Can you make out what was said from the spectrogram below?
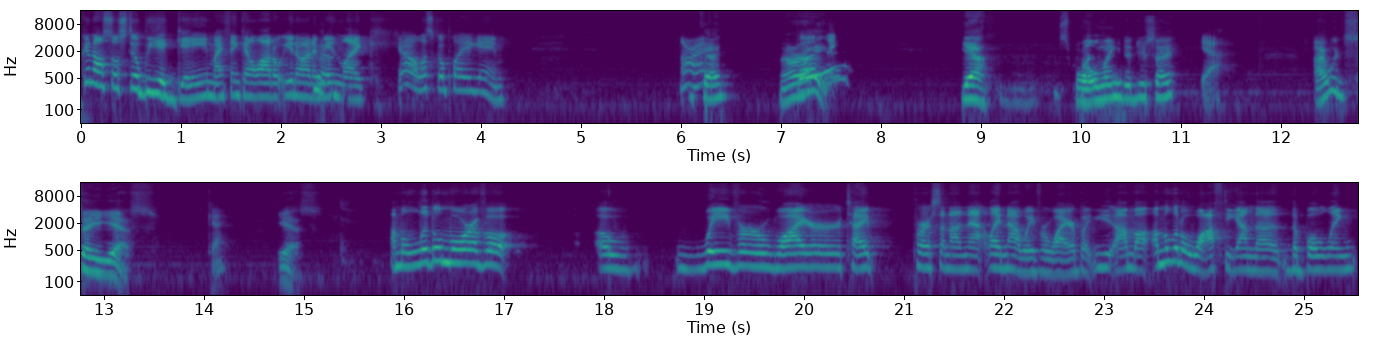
Can also still be a game. I think in a lot of you know what I mean. Like, yeah, let's go play a game. All right. Okay. All right. Bowling? Yeah. Sport. Bowling, did you say? Yeah. I would say yes. Yes. I'm a little more of a a waiver wire type person on that. Like not waiver wire, but you, I'm a, I'm a little wafty on the the bowling.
